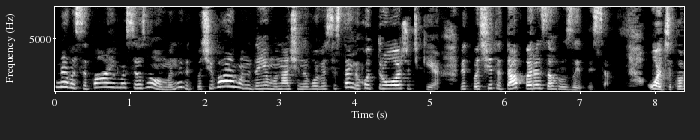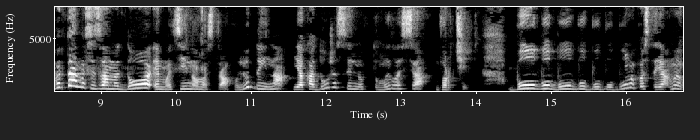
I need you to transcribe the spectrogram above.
не висипаємося, знову ми не відпочиваємо, не даємо нашій нервовій системі хоч трошечки відпочити та перезагрузитися. Отже, повертаємося з вами до емоційного страху. Людина, яка дуже сильно втомилася, ворчить. Бу-бу-бу-бу-бу-бу-бу. Ми, постоя... ми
